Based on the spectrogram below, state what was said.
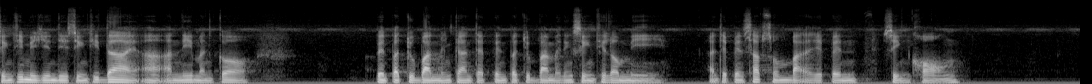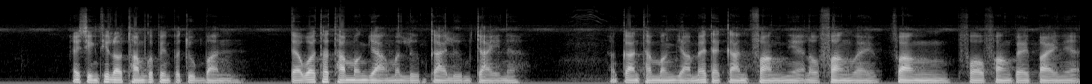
สิ่งที่มียินดีสิ่งที่ได้อ่าอันนี้มันก็เป็นปัจจุบันเหมือนกัน แต่เป็นปัจจุบันหมายถึงสิ่งที่เรามี อาจจะเป็นทรัพย์สมบัติอาจจะเป็นสิ่งของไอ้สิ่งที่เราทำก็เป็นปัจจุบัน แต่ว่าถ้าทำบางอย่างมันลืมกายลืมใจนะการทำบางอย่างแม้แต่การฟังเนี่ยเราฟังไปฟังพอฟังไปไปเนี่ย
